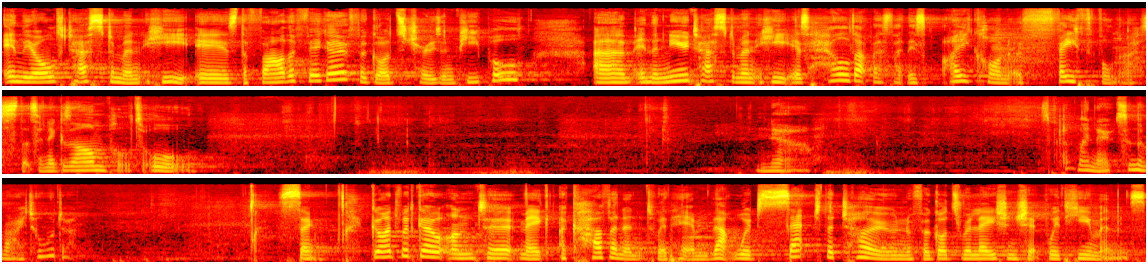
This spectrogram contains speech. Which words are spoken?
in the Old Testament, he is the father figure for God's chosen people. Um, in the New Testament, he is held up as like this icon of faithfulness that's an example to all. Now, let's put my notes in the right order. So, God would go on to make a covenant with him that would set the tone for God's relationship with humans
